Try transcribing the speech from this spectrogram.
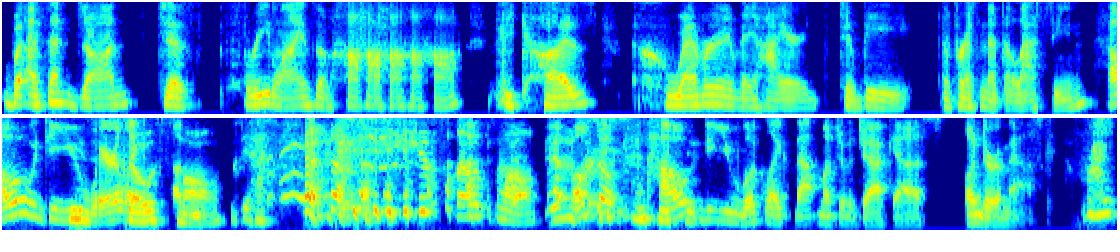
but I sent John just three lines of ha ha ha ha ha because whoever they hired to be the person at the last scene, How do you he's wear like so small. Yeah. he's so small. also, how do you look like that much of a jackass under a mask? right,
